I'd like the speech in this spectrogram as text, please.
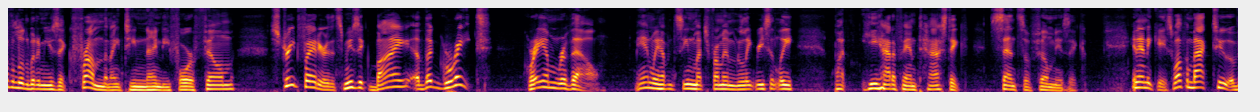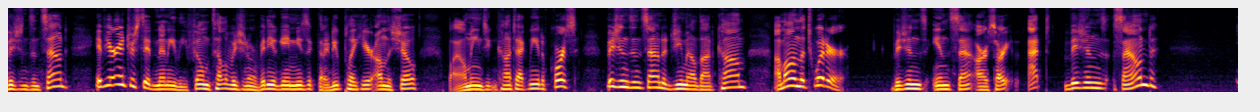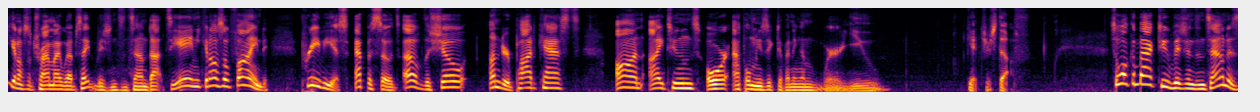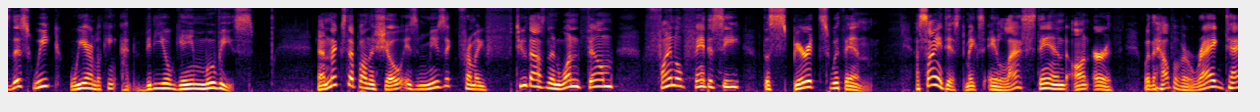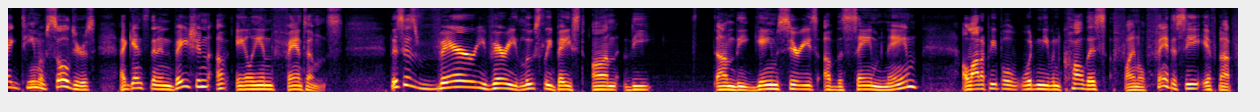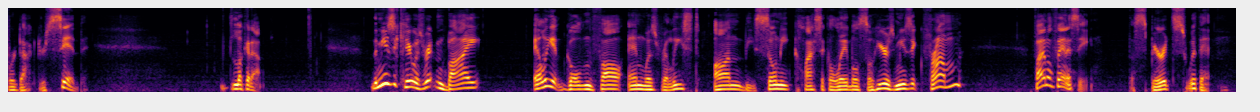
With a little bit of music from the 1994 film Street Fighter. That's music by the great Graeme Revell. Man, we haven't seen much from him recently, but he had a fantastic sense of film music. In any case, welcome back to Visions in Sound. If you're interested in any of the film, television, or video game music that I do play here on the show, by all means, you can contact me at, of course, visionsinsound at gmail.com. I'm on the Twitter, Visions in Sound, or sorry, at Visions Sound. You can also try my website, visionsinsound.ca, and you can also find previous episodes of the show under podcasts on iTunes or Apple Music, depending on where you get your stuff. So, welcome back to Visions in Sound. As this week we are looking at video game movies. Now, next up on the show is music from a 2001 film, Final Fantasy The Spirits Within. A scientist makes a last stand on Earth with the help of a ragtag team of soldiers against an invasion of alien phantoms. This is very, very loosely based on the on the game series of the same name. A lot of people wouldn't even call this Final Fantasy if not for Dr. Sid. Look it up. The music here was written by Elliot Goldenthal and was released on the Sony Classical label. So here's music from Final Fantasy The Spirits Within.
